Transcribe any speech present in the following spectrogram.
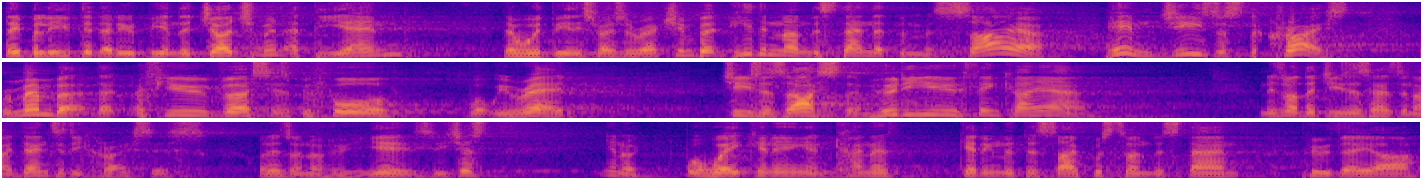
They believed that he would be in the judgment at the end. There would be this resurrection. But he didn't understand that the Messiah, him, Jesus the Christ, remember that a few verses before what we read, Jesus asked them, Who do you think I am? And it's not that Jesus has an identity crisis or doesn't know who he is. He's just, you know, awakening and kind of getting the disciples to understand who they are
